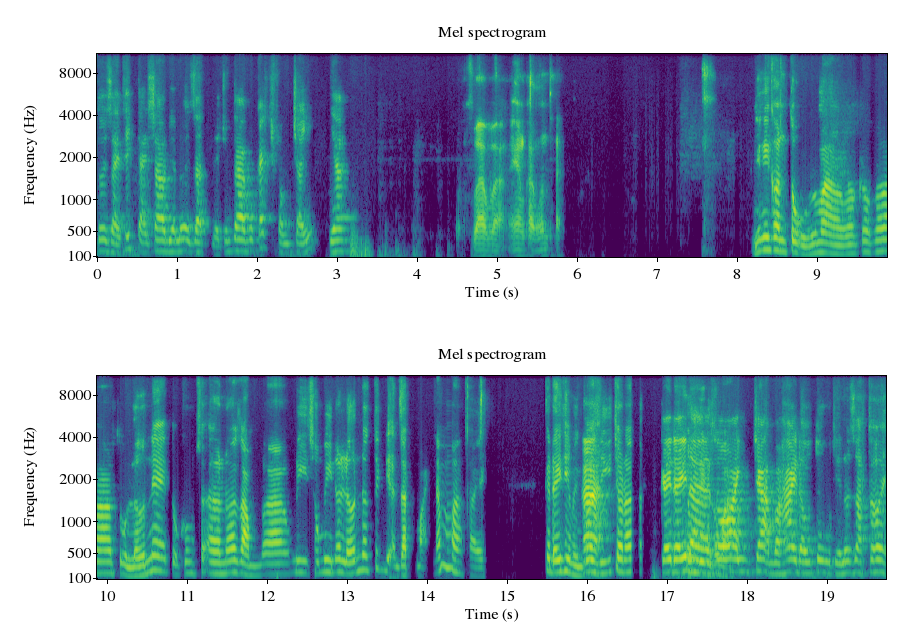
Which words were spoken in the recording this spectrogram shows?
tôi giải thích tại sao điện nó lại giật để chúng ta có cách phòng tránh nha. Vâng vâng em cảm ơn thầy. Những cái con tủ mà có, có, có tủ lớn ấy tủ công uh, nó dòng uh, mi số mi nó lớn nó tích điện giật mạnh lắm mà thầy. Cái đấy thì mình có À. dí cho nó. cái đấy là do anh chạm vào hai đầu tụ thì nó giật thôi.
